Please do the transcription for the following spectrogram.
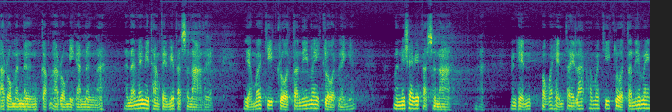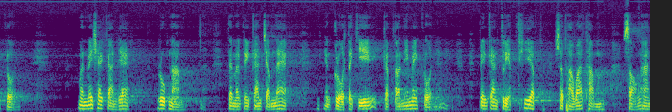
อารมณ์อันหนึ่งกับอารมณ์อีกอันหนึ่งนะอันนั้นไม่มีทางเป็นวิปัสสนาเลย อย่างเมื่อกี้โกรธตอนนี้ไม่โกรธอะไรเงี้ย มันไม่ใช่วิปัสสนามันเห็นบอกว่าเห็นไตรลักษณ์เพราะเมื่อกี้โกรธตอนนี้ไม่โกรธมันไม่ใช่การแยกรูปนาม แต่มันเป็นการจำแนก อย่างโกรธตะกี้กับตอนนี้ไม่โกรธเป็นการเปรียบเทียบสภาวะธรรมสองอัน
